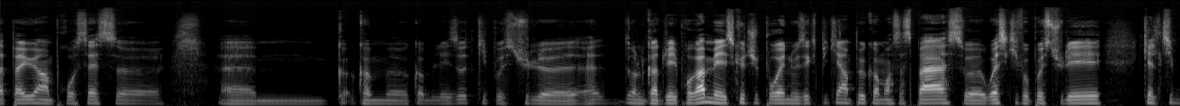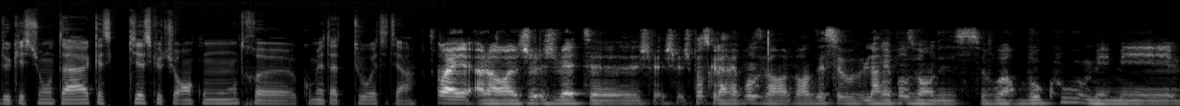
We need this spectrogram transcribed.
n'as pas eu un process euh, comme, les autres qui postulent dans le graduate programme, mais est-ce que tu pourrais nous expliquer un peu comment ça se passe, où est-ce qu'il faut postuler, quel type de questions tu as, qui est-ce que tu rencontres, combien tu as de tours, etc. Ouais, alors je, pense que la réponse va, va en décevoir beaucoup, mais, mais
